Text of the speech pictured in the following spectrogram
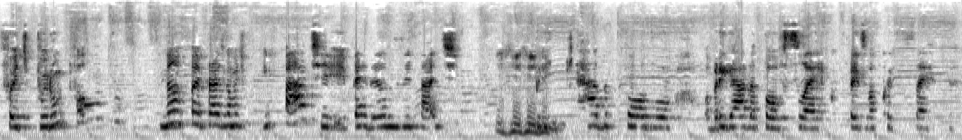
Foi por um ponto. Não, foi praticamente empate e perdeu no empate. Obrigado, povo. Obrigada, povo sueco. Fez uma coisa certa.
